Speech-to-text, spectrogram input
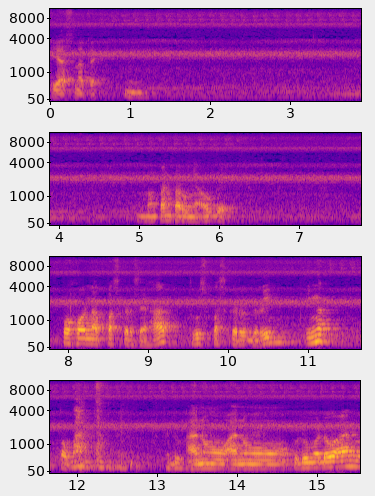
kiasna teh Hmm. Emang kan karunya oge. Pohon pas keur sehat, terus pas keur gering, inget tobat. Aduh, anu anu kudu ngadoaan.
